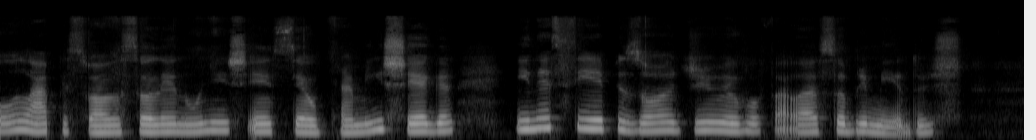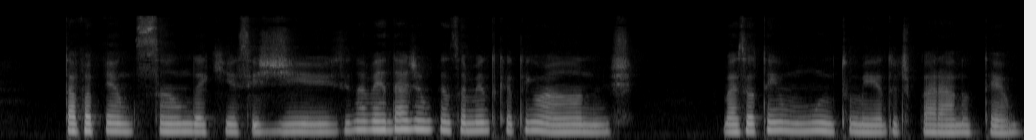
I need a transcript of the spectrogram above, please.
Olá pessoal, eu sou Lê Nunes, esse é o Pra Mim Chega e nesse episódio eu vou falar sobre medos. Tava pensando aqui esses dias e na verdade é um pensamento que eu tenho há anos, mas eu tenho muito medo de parar no tempo.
